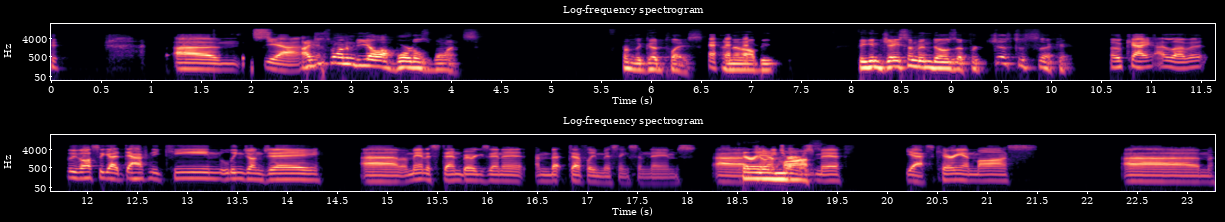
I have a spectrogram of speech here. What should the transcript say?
Um, yeah. I just want him to yell out Bortles once from the good place. And then I'll be can Jason Mendoza for just a second. Okay, I love it. We've also got Dafne Keen, Ling Jung Jae, um, Amandla Stenberg's in it. I'm definitely missing some names. Uh, Carrie Ann Turner Moss. Smith. Yes, Carrie Ann Moss. Um, I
